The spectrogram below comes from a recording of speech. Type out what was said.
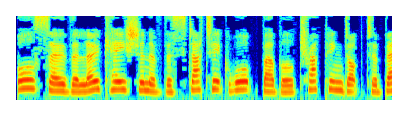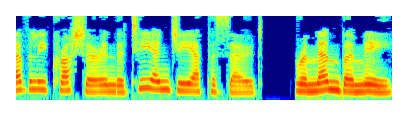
Also the location of the static warp bubble trapping Dr. Beverly Crusher in the TNG episode, Remember Me,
